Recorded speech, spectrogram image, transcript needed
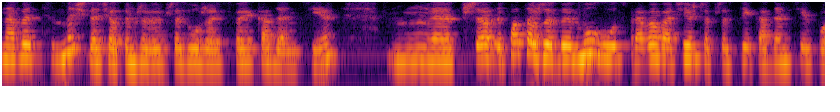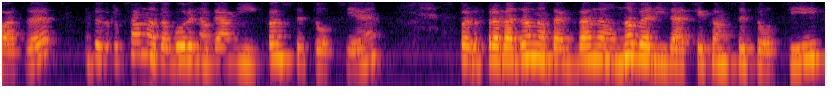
nawet myśleć o tym, żeby przedłużać swoje kadencje po to, żeby mógł sprawować jeszcze przez dwie kadencje władzę, wywrócono do góry nogami konstytucję, wprowadzono tak zwaną nowelizację konstytucji,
